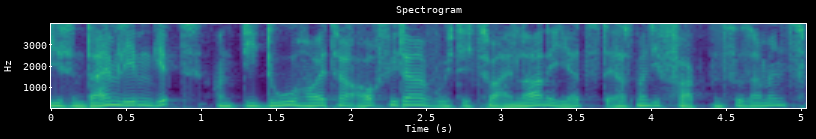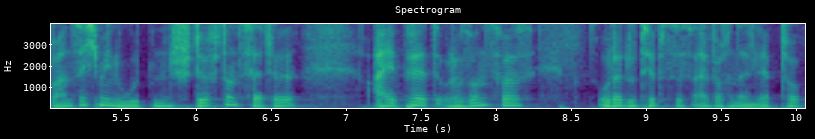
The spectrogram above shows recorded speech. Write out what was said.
die es in deinem Leben gibt und die du heute auch wieder, wo ich dich zu einlade, jetzt erstmal die Fakten zu sammeln. 20 Minuten, Stift und Zettel, iPad oder sonst was. Oder du tippst es einfach in deinen Laptop,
